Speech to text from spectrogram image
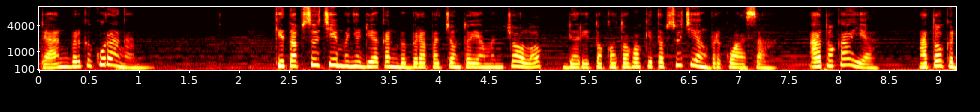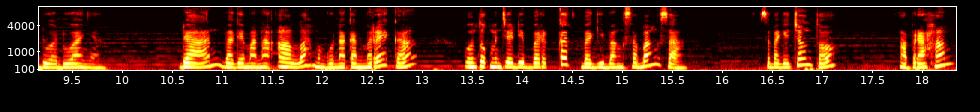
dan berkekurangan. Kitab suci menyediakan beberapa contoh yang mencolok dari tokoh-tokoh kitab suci yang berkuasa, atau kaya, atau kedua-duanya, dan bagaimana Allah menggunakan mereka untuk menjadi berkat bagi bangsa-bangsa. Sebagai contoh, Abraham,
